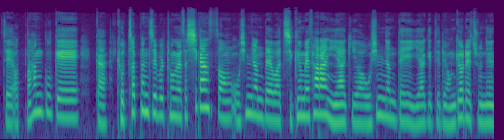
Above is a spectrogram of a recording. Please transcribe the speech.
이제 어떤 한국의 그러니까 교차 편집을 통해서 시간성 50년대와 지금의 사랑 이야기와 50년대의 이야기들을 연결해 주는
